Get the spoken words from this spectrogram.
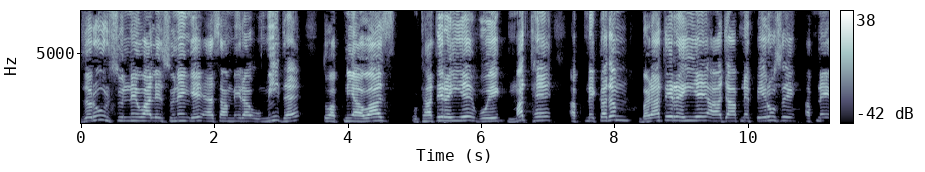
ज़रूर सुनने वाले सुनेंगे, ऐसा मेरा उम्मीद है। तो अपनी आवाज़ उठाते रहिए, वो एक मत है। अपने कदम बढ़ाते रहिए। आज आपने पैरों से, अपने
